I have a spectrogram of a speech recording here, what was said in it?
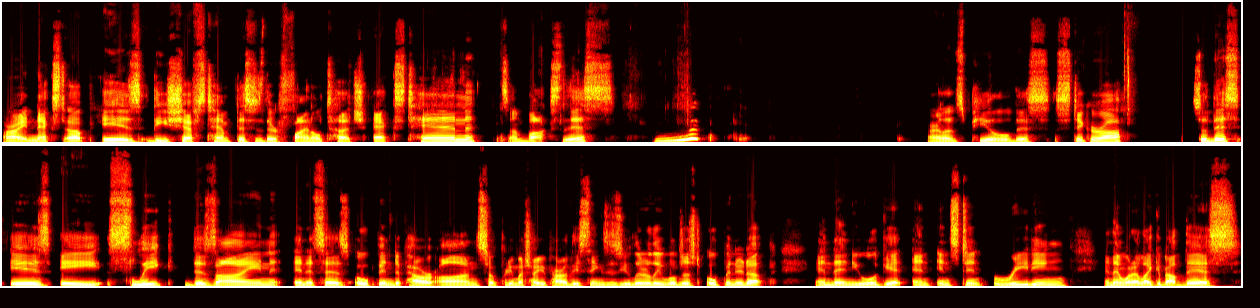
All right, next up is the ChefsTemp. This is their Final Touch X10. Let's unbox this. Whoop. All right, let's peel this sticker off. So this is a sleek design and it says open to power on. So pretty much how you power these things is you literally will just open it up and then you will get an instant reading. And then what I like about this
